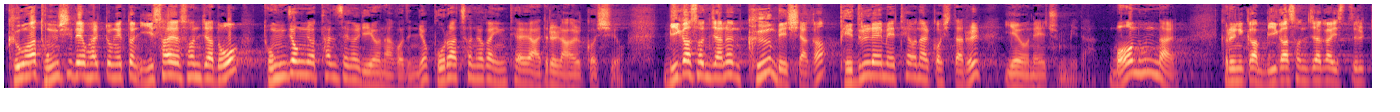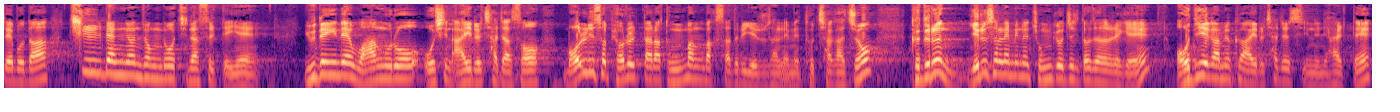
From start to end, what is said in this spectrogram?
그와 동시대 활동했던 이사야 선자도 동정녀 탄생을 예언하거든요. 보라 처녀가 잉태하여 아들을 낳을 것이요. 미가 선자는 그 메시아가 베들레헴에 태어날 것이다를 예언해 줍니다. 먼 훗날 그러니까 미가 선자가 있을 때보다 700년 정도 지났을 때에 유대인의 왕으로 오신 아이를 찾아서 멀리서 별을 따라 동방 박사들이 예루살렘에 도착하죠. 그들은 예루살렘에 있는 종교 지도자들에게 어디에 가면 그 아이를 찾을 수 있느냐 할 때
